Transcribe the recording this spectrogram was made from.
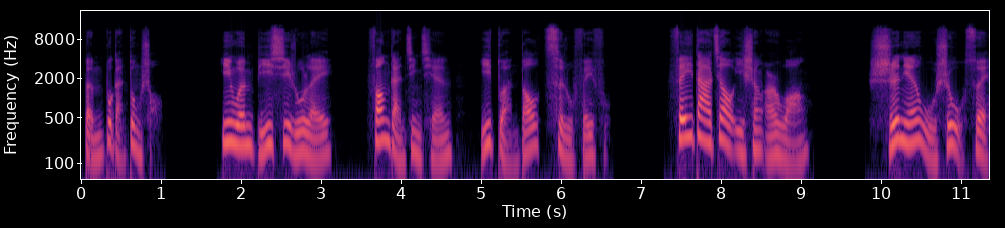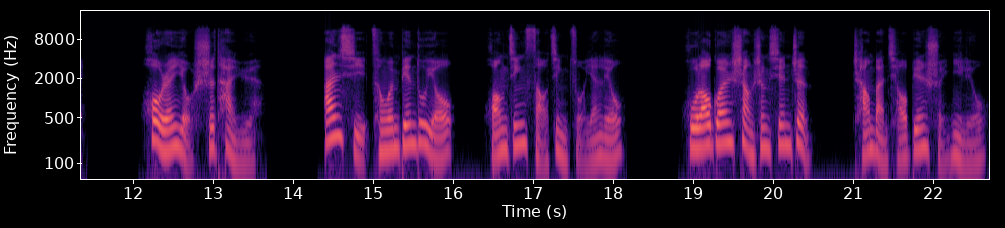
本不敢动手，因闻鼻息如雷，方敢近前，以短刀刺入飞腹。飞大叫一声而亡。时年五十五岁。后人有诗叹曰：“安喜曾闻边都游，黄金扫尽左岩流。虎牢关上升仙阵，长板桥边水逆流。”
